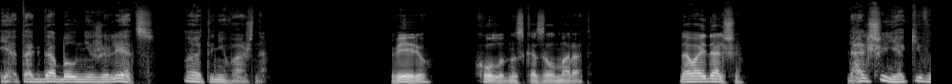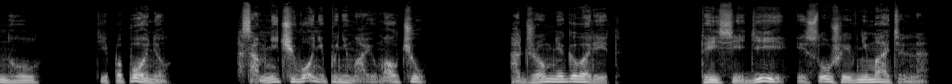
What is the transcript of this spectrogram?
я тогда был не жилец, но это не важно. «Верю», — холодно сказал Марат. Давай дальше. Дальше я кивнул. Типа понял. А сам ничего не понимаю, молчу. А Джо мне говорит. Ты сиди и слушай внимательно.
